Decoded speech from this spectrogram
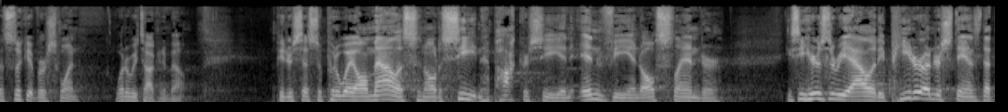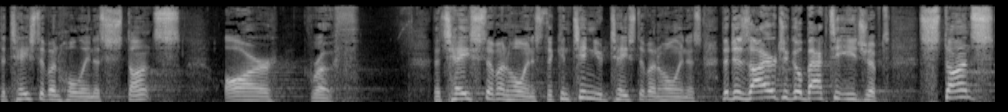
Let's look at verse 1. What are we talking about? Peter says, So put away all malice and all deceit and hypocrisy and envy and all slander. You see, here's the reality Peter understands that the taste of unholiness stunts our growth. The taste of unholiness, the continued taste of unholiness, the desire to go back to Egypt stunts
